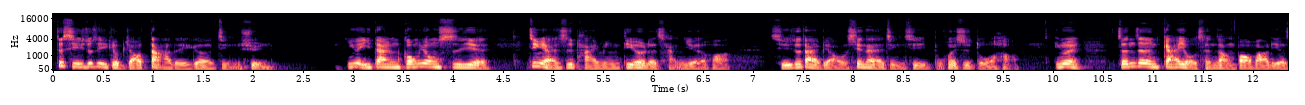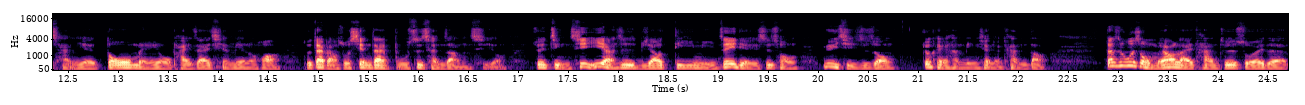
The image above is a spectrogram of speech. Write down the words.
这其实就是一个比较大的一个警讯，因为一旦公用事业竟然是排名第二的产业的话，其实就代表现在的景气不会是多好。因为真正该有成长爆发力的产业都没有排在前面的话，就代表说现在不是成长期哦。所以景气依然是比较低迷，这一点也是从预期之中就可以很明显的看到。但是为什么我们要来谈，就是所谓的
